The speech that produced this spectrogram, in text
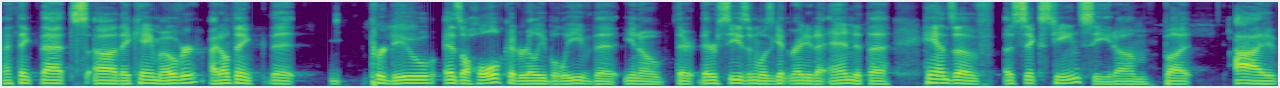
I think that's uh, they came over. I don't think that Purdue as a whole could really believe that you know their their season was getting ready to end at the hands of a 16 seed. Um, but I,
